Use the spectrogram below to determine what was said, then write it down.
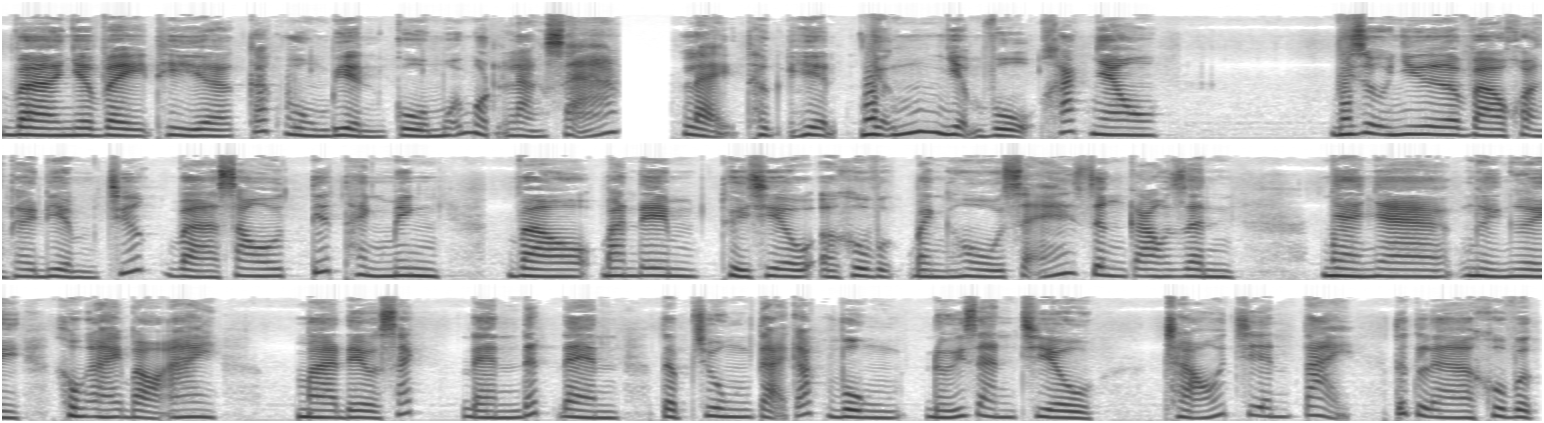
và nhờ vậy thì à, các vùng biển của mỗi một làng xã lại thực hiện những nhiệm vụ khác nhau. Ví dụ như vào khoảng thời điểm trước và sau tiết thanh minh, vào ban đêm, thủy triều ở khu vực Bành Hồ sẽ dâng cao dần. Nhà nhà, người người, không ai bảo ai, mà đều sách đèn đất đèn tập trung tại các vùng đới gian chiều, cháo chiên tải, tức là khu vực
